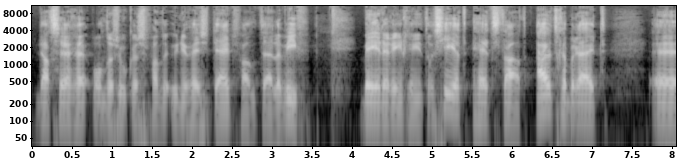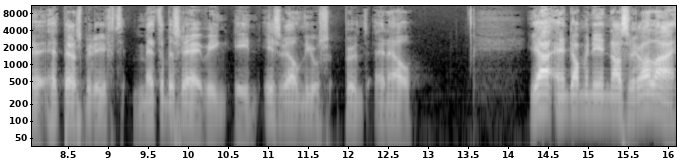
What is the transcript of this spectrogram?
Dat zeggen onderzoekers van de Universiteit van Tel Aviv. Ben je erin geïnteresseerd? Het staat uitgebreid, uh, het persbericht met de beschrijving in israelnieuws.nl. Ja, en dan meneer Nasrallah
